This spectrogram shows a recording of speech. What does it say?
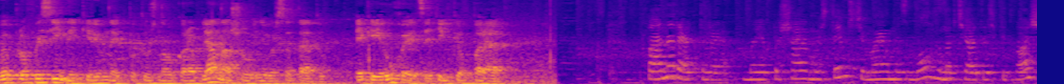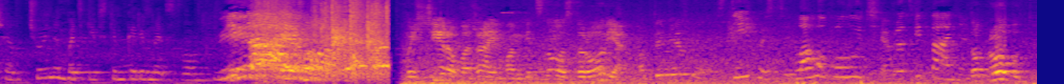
Ви професійний керівник потужного корабля нашого університету, який рухається тільки вперед. Пане ректоре, ми пишаємось тим, що маємо змогу навчатись під вашим чуйним батьківським керівництвом. Вітаємо! Ми щиро бажаємо вам міцного здоров'я, оптимізму, Стійкості, Благополуччя, процвітання, добробуту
